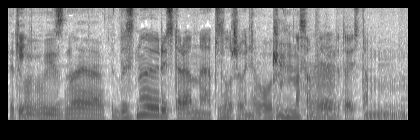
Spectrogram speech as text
Это выездное... Выездное ресторанное обслуживание. На самом деле, то есть там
